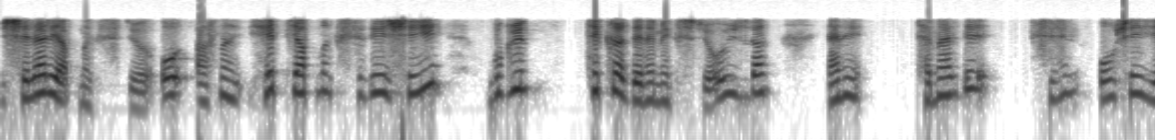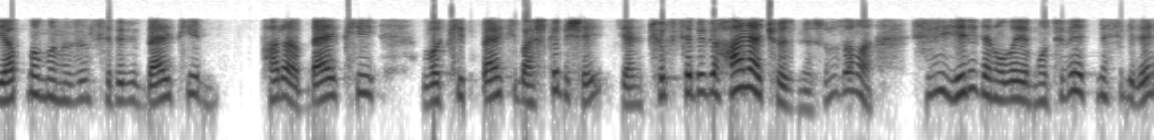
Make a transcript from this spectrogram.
bir şeyler yapmak istiyor. O aslında hep yapmak istediği şeyi bugün tekrar denemek istiyor. O yüzden yani temelde sizin o şeyi yapmamanızın sebebi belki para, belki vakit, belki başka bir şey. Yani kök sebebi hala çözmüyorsunuz ama sizi yeniden olaya motive etmesi bile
